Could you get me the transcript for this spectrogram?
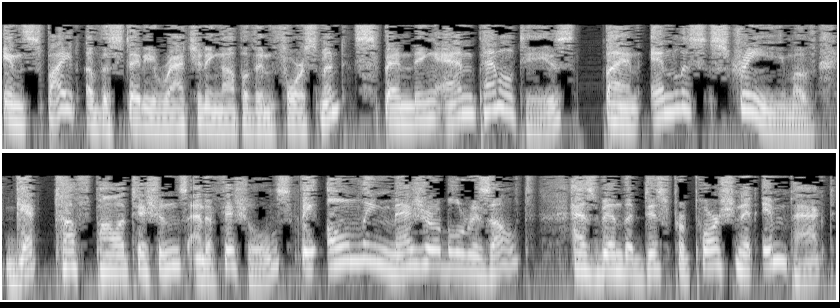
in spite of the steady ratcheting up of enforcement, spending, and penalties, by an endless stream of get-tough politicians and officials, the only measurable result has been the disproportionate impact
